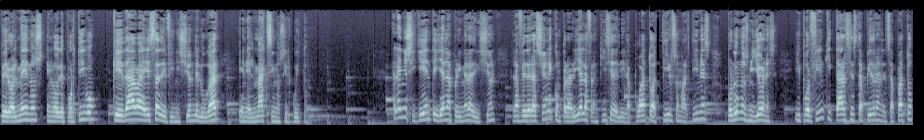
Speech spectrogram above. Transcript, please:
pero al menos en lo deportivo quedaba esa definición de lugar en el máximo circuito. Al año siguiente, ya en la primera división, la federación le compraría la franquicia del Irapuato a Tirso Martínez por unos millones y por fin quitarse esta piedra en el zapato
